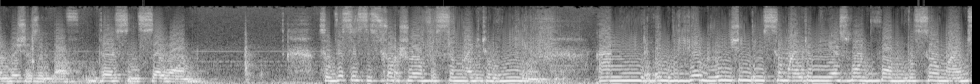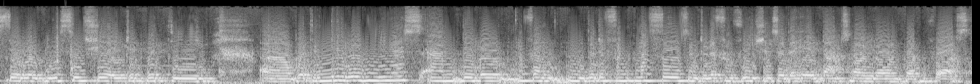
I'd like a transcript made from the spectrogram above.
one which is above this and so on. So this is the structure of a somitomere and in the head region these somitomeres won't form the somites. They will be associated with the uh, with the neuromeres and they will form the different muscles into different regions of the head. That's not at all important for us.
